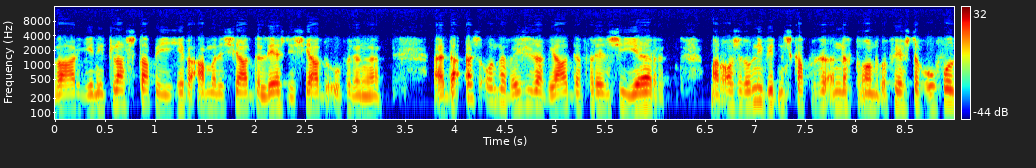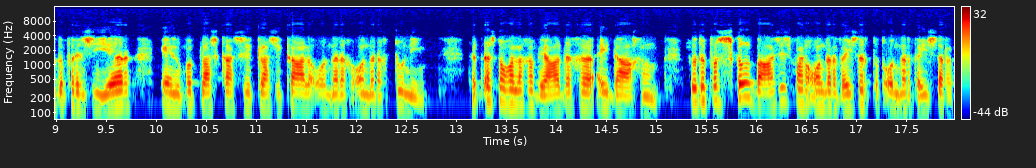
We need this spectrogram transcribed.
waar jy in die klas stap en jy gee vir almal dieselfde les, dieselfde oefeninge. Uh, daar is onderwysers wat wel diferensieer, maar ons het nog nie wetenskaplike inligting om te bevestig hoeveel diferensieer en hoeveel plaskasie klassikale onderrig onderrig toe nie. Dit is nog 'n geweldige uitdaging. So dit verskil basies van onderwyser tot onderwyser.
